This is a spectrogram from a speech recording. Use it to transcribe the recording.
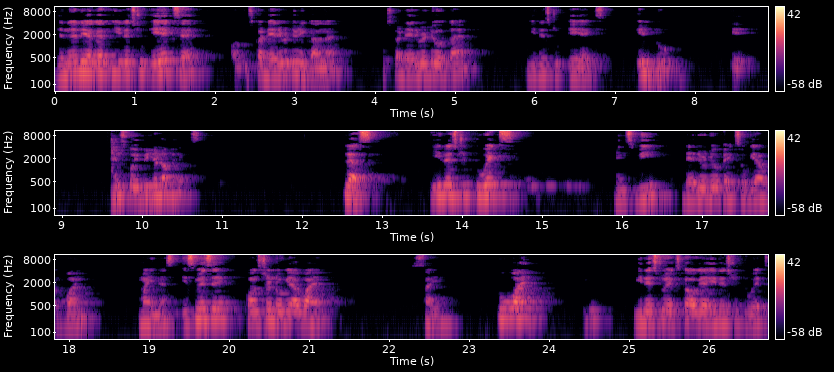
जनरली अगर E raise to A X है, और उसका डेरिवेटिव निकालना है उसका डेरिवेटिव होता है E raise to A X into A means coefficient of X plus E raise to two X means B derivative of X हो गया वन माइनस इसमें से कांस्टेंट हो गया Y sine two Y E raise to X का हो गया E raise to two X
